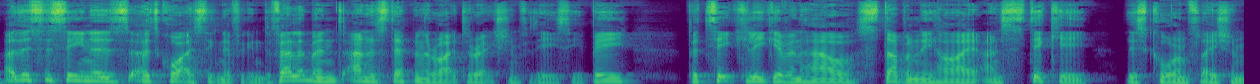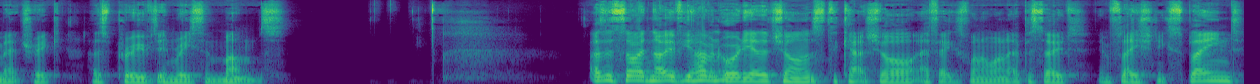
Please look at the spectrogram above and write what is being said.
Uh, this is seen as, as quite a significant development and a step in the right direction for the ECB, particularly given how stubbornly high and sticky this core inflation metric has proved in recent months. As a side note, if you haven't already had a chance to catch our FX 101 episode, Inflation Explained,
